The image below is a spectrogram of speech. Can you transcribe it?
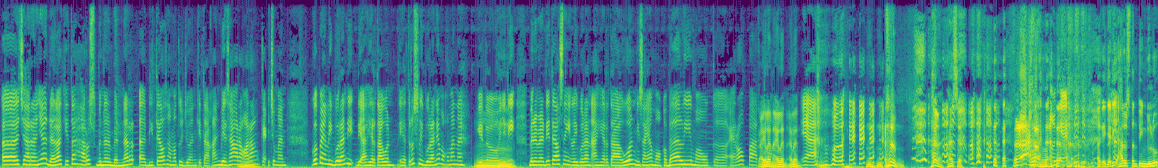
Eh, caranya adalah kita harus benar-benar eh, detail sama tujuan kita kan. Biasanya orang-orang kayak cuman gue pengen liburan di di akhir tahun, ya terus liburannya mau ke mana gitu. Jadi benar-benar details nih liburan akhir tahun, misalnya mau ke Bali, mau ke Eropa, Ke Island, mau- Island, Island. Ya boleh. Hah, hasil. Oke. Oke, jadi harus tentuin dulu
